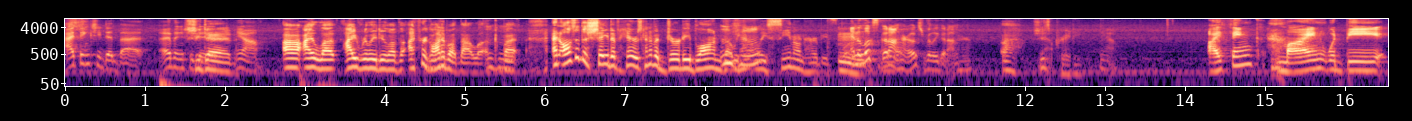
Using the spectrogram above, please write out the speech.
I think she did that. I think she, She did. did. Yeah. Uh, I love. I really do love that. I forgot Mm-hmm. about that look, but and also the shade of hair is kind of a dirty blonde that we Mm-hmm. haven't really seen on her before. And it looks good on her. It looks really good on her. Uh, she's pretty. Yeah. I think mine would be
